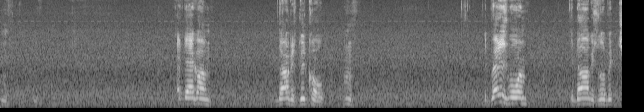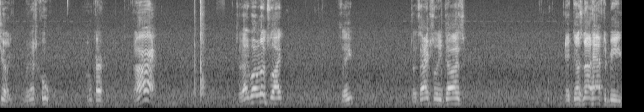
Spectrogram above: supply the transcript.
mm, that daggone dog is good cold. Mm. The bread is warm. The dog is a little bit chilly. But that's cool. Okay. Alright. So that's what it looks like. See? So it actually does, it does not have to be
